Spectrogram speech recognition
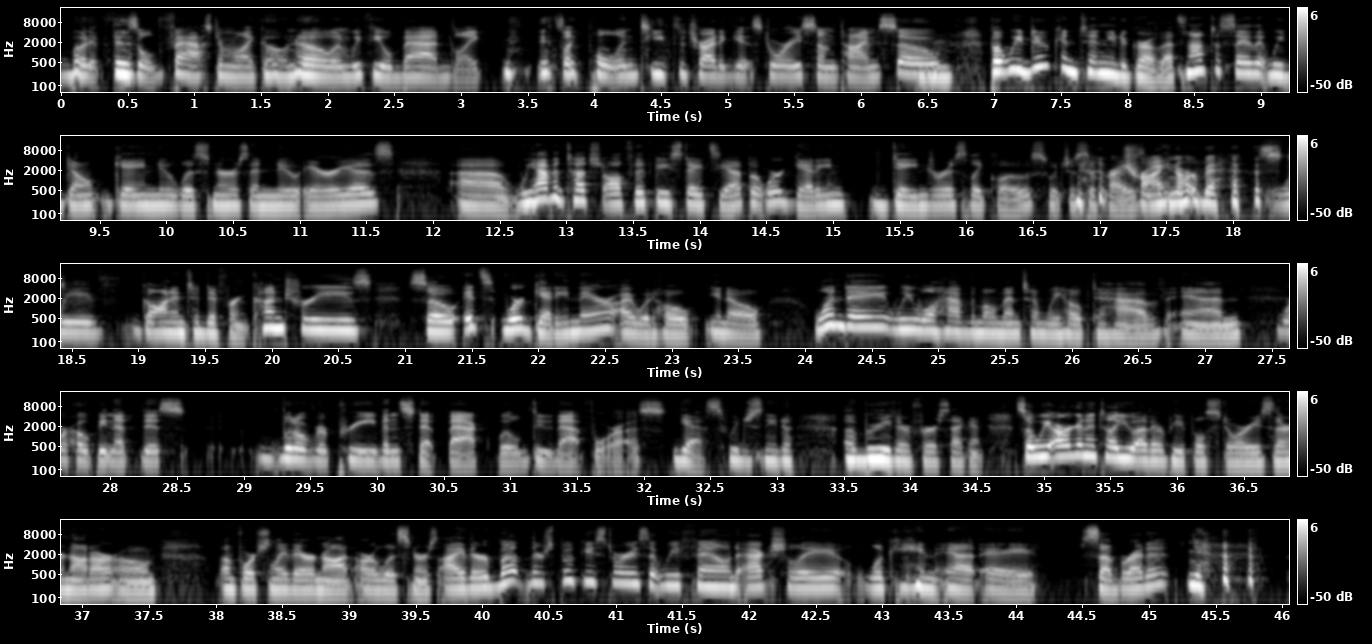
But it fizzled fast and we're like, "Oh no," and we feel bad like it's like pulling teeth to try to get stories sometimes. So, Mm-hmm. But we do continue to grow. That's not to say that we don't gain new listeners in new areas. Uh, we haven't touched all 50 states yet, but we're getting dangerously close, which is surprising. trying our best. We've gone into different countries, so it's we're getting there. I would hope, you know, one day we will have the momentum we hope to have, and We're hoping that this little reprieve and step back will do that for us. Yes, we just need a, a breather for a second. So we are going to tell you other people's stories. They're not our own. Unfortunately, they're not our listeners either, but they're spooky stories that we found actually looking at a subreddit Yeah.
